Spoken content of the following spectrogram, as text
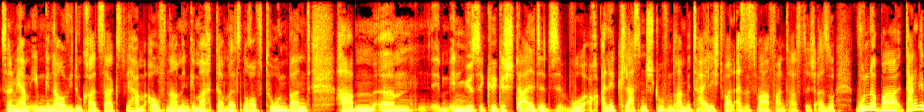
sondern wir haben eben genau, wie du gerade sagst, wir haben Aufnahmen gemacht, damals noch auf Tonband, haben ähm, in Musical gestaltet, wo auch alle Klassenstufen dran beteiligt waren. Also es war fantastisch. Also wunderbar. Danke,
